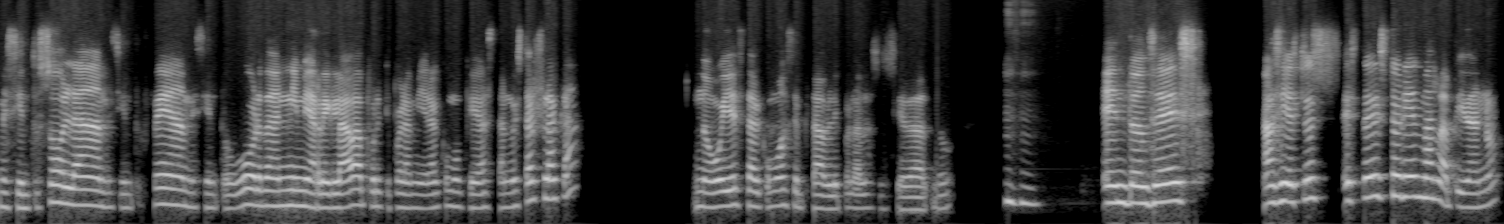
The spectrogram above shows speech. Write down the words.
me siento sola, me siento fea, me siento gorda, ni me arreglaba porque para mí era como que hasta no estar flaca, no voy a estar como aceptable para la sociedad, ¿no? Entonces, así, esto es, esta historia es más rápida, ¿no?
